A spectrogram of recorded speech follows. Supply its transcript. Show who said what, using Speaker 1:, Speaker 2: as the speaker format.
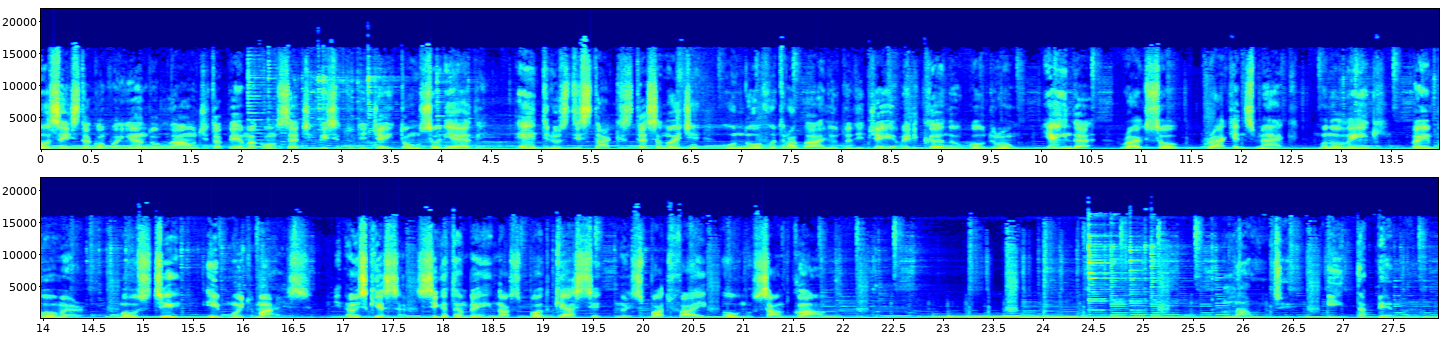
Speaker 1: Você está acompanhando o Lounge Itapema com set list do DJ Tom Sorieden. Entre os destaques dessa noite, o novo trabalho do DJ americano Goldroom e ainda Rock Soap, Crack and Smack, Monolink, Ben Boomer, Most T e muito mais. E não esqueça, siga também nosso podcast no Spotify ou no SoundCloud.
Speaker 2: Lounge. Itapema.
